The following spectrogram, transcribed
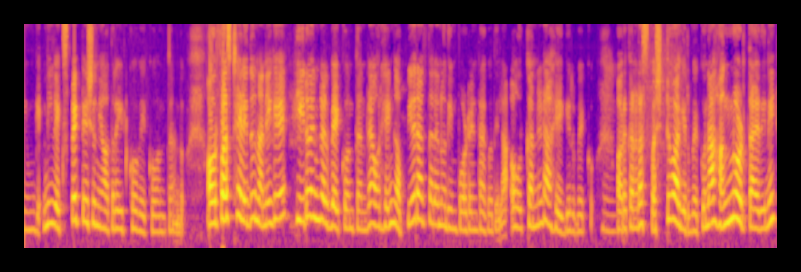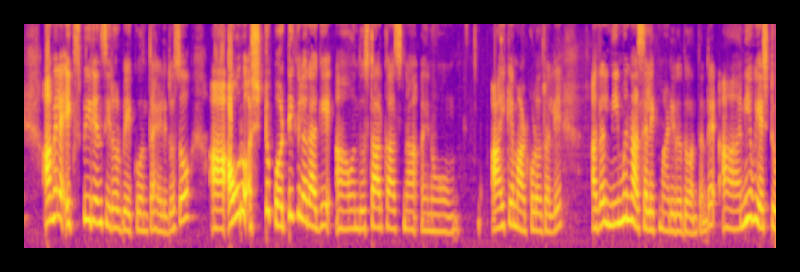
ನಿಮಗೆ ನೀವು ಎಕ್ಸ್ಪೆಕ್ಟೇಷನ್ ಯಾವ ಥರ ಇಟ್ಕೋಬೇಕು? ಅಂತಂದು. ಅವ್ರು ಫಸ್ಟ್ ಹೇಳಿದ್ದು ನನಗೆ ಹೀರೋಯಿನ್ಗಳು ಬೇಕು ಅಂತಂದರೆ ಅವ್ರು ಹೆಂಗೆ ಅಪಿಯರ್ ಆಗ್ತಾರೆ ಅನ್ನೋದು ಇಂಪಾರ್ಟೆಂಟ್ ಆಗೋದಿಲ್ಲ. ಅವ್ರ ಕನ್ನಡ ಹೇಗಿರಬೇಕು? ಅವರ ಕನ್ನಡ ಸ್ಪಷ್ಟವಾಗಿರಬೇಕು. ನಾನು ಹಂಗೆ ನೋಡ್ತಾ ಇದ್ದೀನಿ ಆಮೇಲೆ ಎಕ್ಸ್ಪೀರಿಯನ್ಸ್ ಇರೋರು ಬೇಕು ಅಂತ ಹೇಳಿದ್ರು. ಸೊ ಅವರು ಅಷ್ಟು ಪರ್ಟಿಕ್ಯುಲರ್ ಆಗಿ ಒಂದು ಸ್ಟಾರ್ ಕಾಸ್ಟ್ನ ಏನು ಆಯ್ಕೆ ಮಾಡ್ಕೊಳ್ಳೋದ್ರಲ್ಲಿ ಅದರಲ್ಲಿ ನಿಮ್ಮನ್ನ ಸೆಲೆಕ್ಟ್ ಮಾಡಿರೋದು ಅಂತಂದ್ರೆ ನೀವು ಎಷ್ಟು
